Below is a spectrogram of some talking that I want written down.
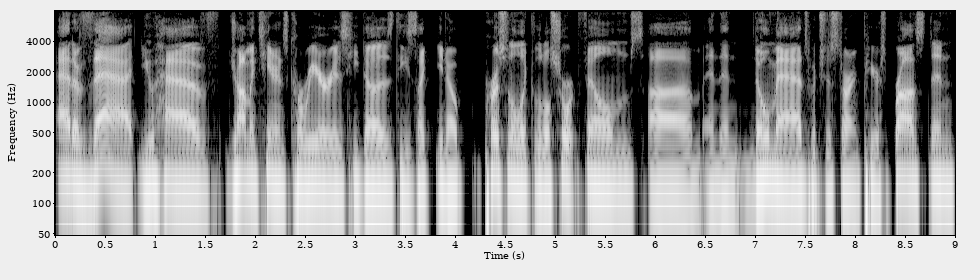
out of that, you have John McTiernan's career is he does these like, you know, personal like little short films, um, and then Nomads, which is starring Pierce Brosnan,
